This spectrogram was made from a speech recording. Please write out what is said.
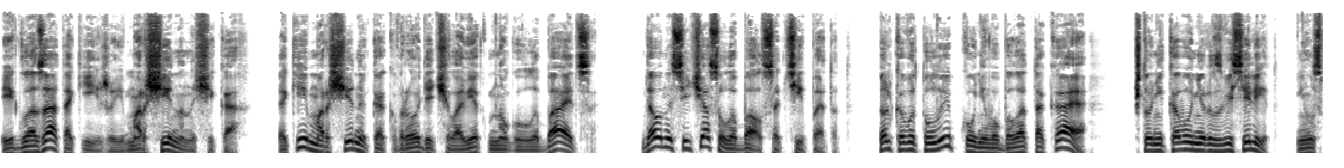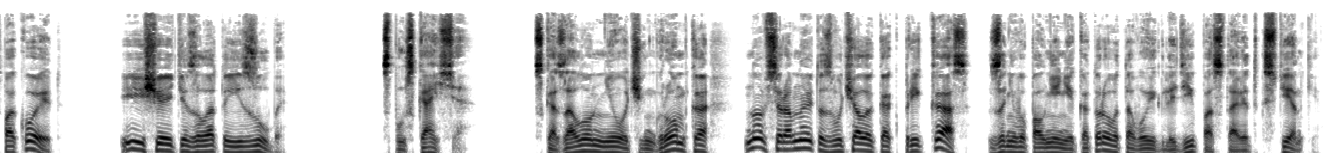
и глаза такие же, и морщины на щеках. Такие морщины, как вроде человек много улыбается. Да он и сейчас улыбался, тип этот. Только вот улыбка у него была такая, что никого не развеселит, не успокоит. И еще эти золотые зубы. «Спускайся», — сказал он не очень громко, но все равно это звучало как приказ, за невыполнение которого того и гляди поставят к стенке.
